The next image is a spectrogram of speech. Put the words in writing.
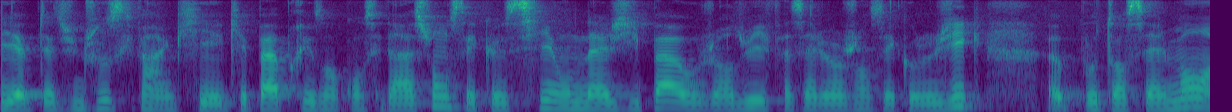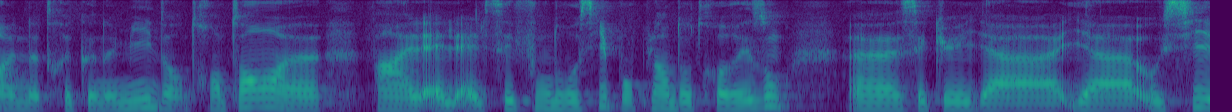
Il y a peut-être une chose qui n'est est, pas prise en considération, c'est que si on n'agit pas aujourd'hui face à l'urgence écologique, euh, potentiellement euh, notre économie dans 30 ans, euh, elle, s'effondre aussi pour plein d'autres raisons. c'est qu'il y y a aussi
